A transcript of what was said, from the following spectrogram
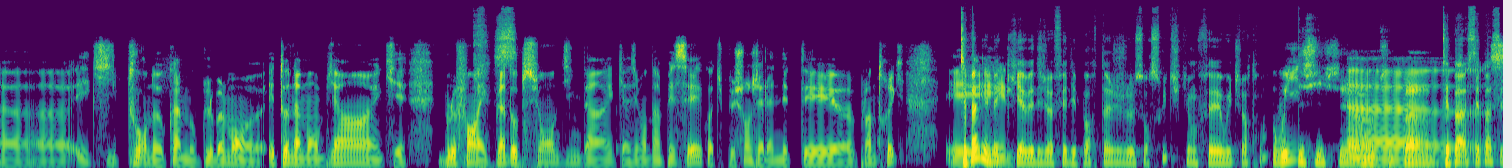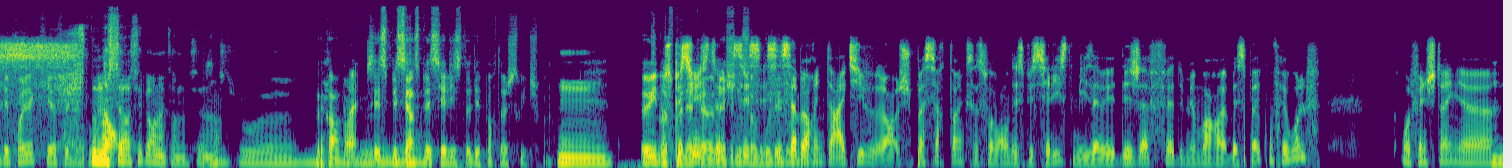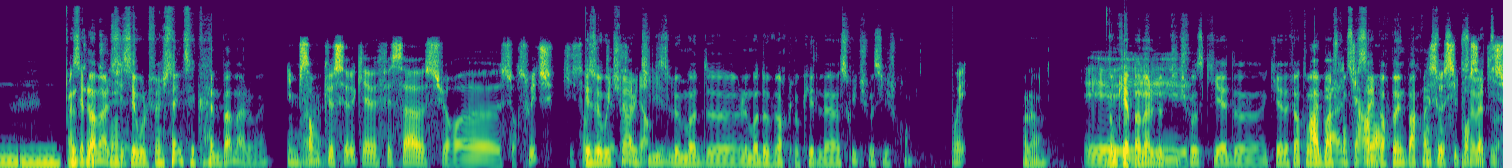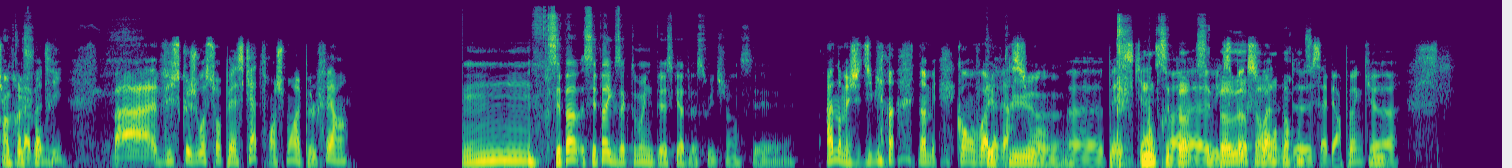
Euh, et qui tourne quand même globalement euh, étonnamment bien et qui est bluffant avec plein d'options dignes d'un quasiment d'un PC quoi tu peux changer la netteté euh, plein de trucs C'est pas des et- mecs qui avaient déjà fait des portages sur Switch qui ont fait Witcher 3 oui Si, si, c'est euh, euh, c'est pas. C'est pas, c'est pas CD Projekt qui a fait du coup. Non, non. c'est pas en interne, c'est D'accord, Ouais. c'est un spécialiste des portages Switch. Quoi. hmm. Eux, ils spécialiste, c'est des Saber. Interactive. Alors, je suis pas certain que ça soit vraiment des spécialistes, mais ils avaient déjà fait de mémoire. bah, c'est pas eux qu'on fait Wolf? Wolfenstein. euh, Hmm, Ah, c'est pas mal, ouais. si c'est Wolfenstein, c'est quand même pas mal, ouais. il me semble Ouais. que c'est eux qui avaient fait ça euh, sur, euh, sur Switch. Qui Et The Witcher utilise le mode, le mode overclocké de la Switch aussi, je crois. Oui. Voilà. Et... Donc il y a pas mal de petites choses qui aident, qui aident à faire tourner. Ah Bon, bah, je pense que. Cyberpunk, par contre, c'est aussi pour ça va qu'il être un sucre peu la chaud, batterie. Bah, vu ce que je vois sur PS4, franchement, elle peut le faire. hein. c'est pas, c'est pas exactement une PS4 la Switch. Hein, c'est. Ah non, mais je dis bien. Non, mais quand on voit la plus, version euh, euh, PS4, Non, c'est pas- euh, c'est pas eux, Xbox apparemment, One de contre. Cyberpunk, Mm. euh,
